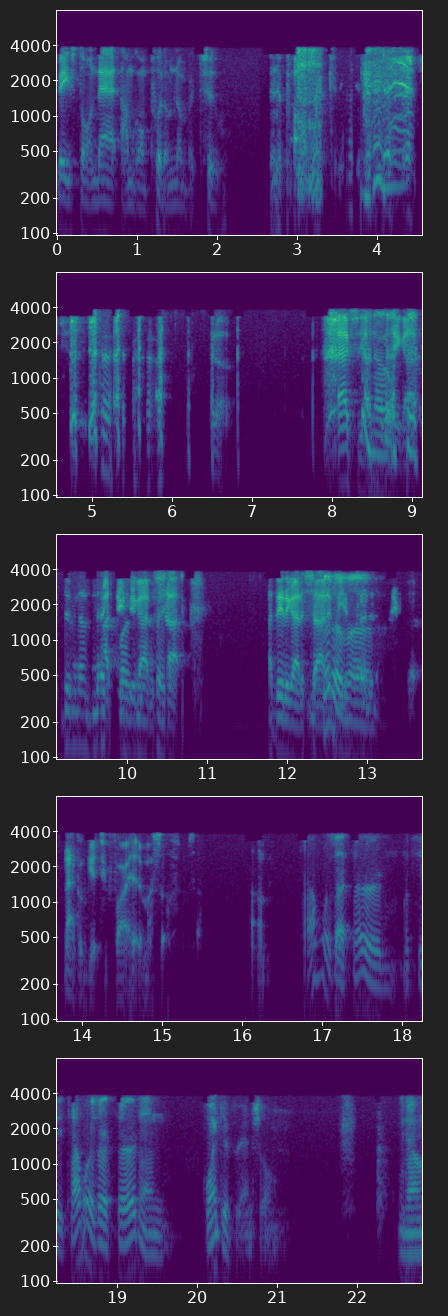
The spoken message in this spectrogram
based on that, I'm going to put them number two in the power ranking. You know. Actually, I No. think they got I think they got a shot. I think they got a shot at could've, being uh, Not gonna get too far ahead of myself. So, um, Cowboys are third. Let's see. Cowboys are third in point differential. You know,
